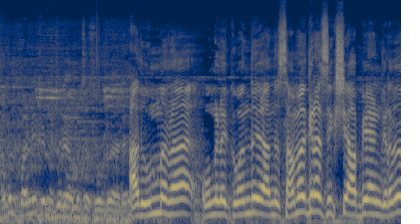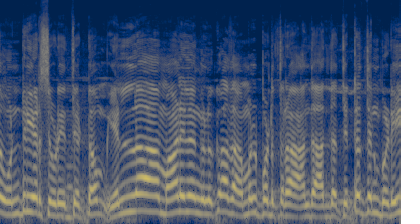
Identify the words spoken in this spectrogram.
அப்படின்னு பள்ளிக்கல்வித்துறை அமைச்சர் சொல்கிறாரு அது உண்மைதான். உங்களுக்கு வந்து அந்த சமகர சிக்ஷா அபியான்ங்கிறது ஒன்றிய அரசுடைய திட்டம். எல்லா மாநிலங்களுக்கும் அதை அமல்படுத்துகிற அந்த அந்த திட்டத்தின்படி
